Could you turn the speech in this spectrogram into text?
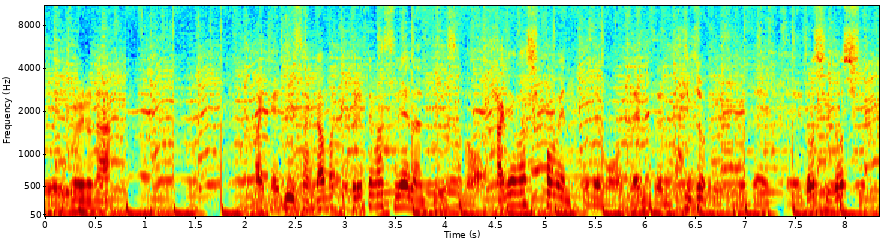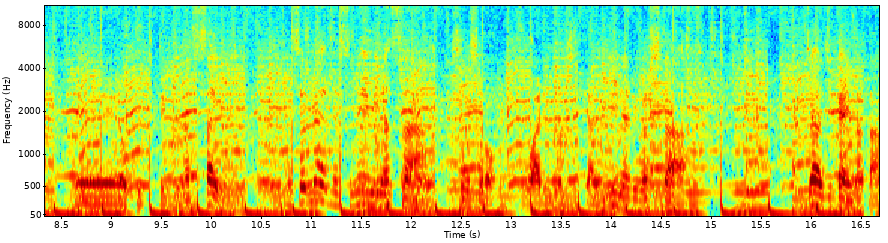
えいろいろな毎回 D さん頑張ってくれてますねなんていうその励ましコメントでも全然大丈夫ですので、えー、どしどし、えー、送ってください。それではですね皆さんそろそろ終わりの時間になりました。じゃあ次回また。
